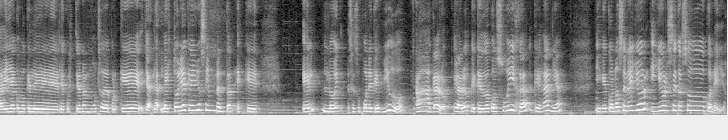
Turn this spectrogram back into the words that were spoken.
a ella como que le, le cuestionan mucho de por qué... Ya, la, la historia que ellos inventan es que él, Lloyd, se supone que es viudo, Ah, claro. claro, que quedó con su hija, que es Anya, y que conocen a Yor, y Yor se casó con ella,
